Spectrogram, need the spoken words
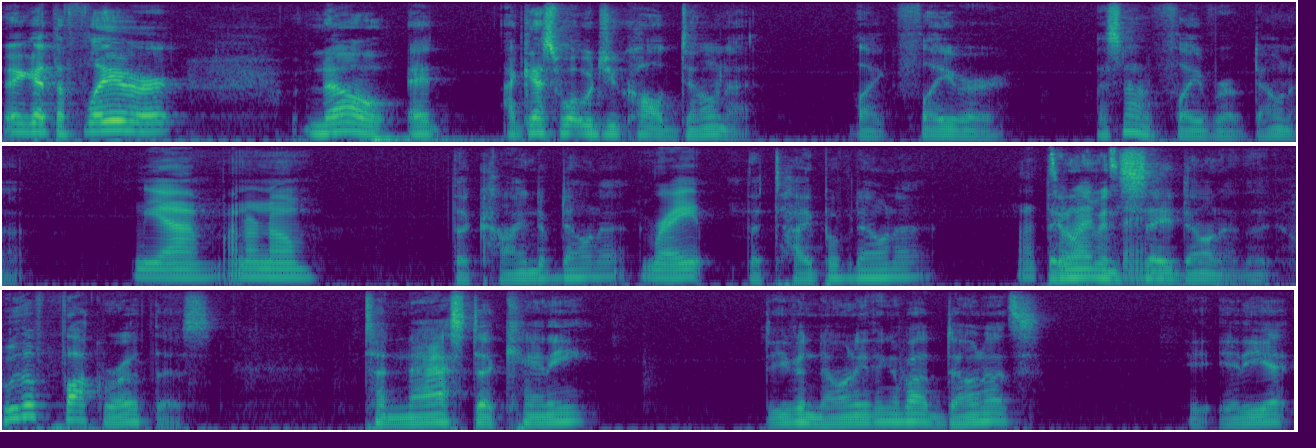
They got the flavor. No, it. I guess what would you call donut? Like flavor. That's not a flavor of donut. Yeah, I don't know. The kind of donut. Right? The type of donut. That's They don't I'd even say. donut. Who the fuck wrote this? Tanasta Kenny. Do you even know anything about donuts? You idiot.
